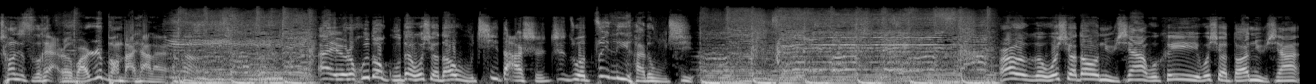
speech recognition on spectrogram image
成吉思汗，然后把日本打下来。哎，有人回到古代，我想当武器大师，制作最厉害的武器。二个，我想到女侠，我可以，我想当女侠，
